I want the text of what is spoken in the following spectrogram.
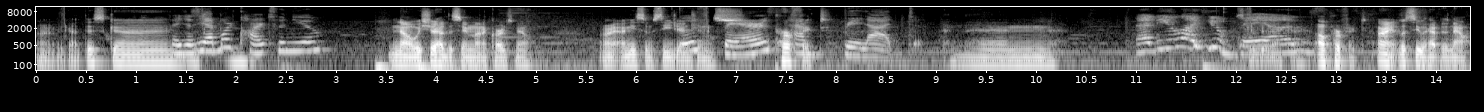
Alright, we got this Wait, guy. does he have more cards than you? No, we should have the same amount of cards now. Alright, I need some siege Those engines. bears Perfect. have blood. And then... Daddy, you like your Give me that bears? Oh, perfect. Alright, let's see what happens now.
